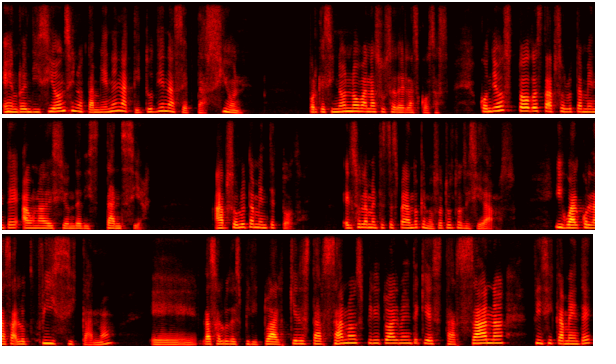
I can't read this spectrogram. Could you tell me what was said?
en rendición, sino también en actitud y en aceptación, porque si no, no van a suceder las cosas. Con Dios todo está absolutamente a una decisión de distancia, absolutamente todo. Él solamente está esperando que nosotros nos decidamos. Igual con la salud física, ¿no? Eh, la salud espiritual. ¿Quieres estar sano espiritualmente? ¿Quieres estar sana físicamente?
